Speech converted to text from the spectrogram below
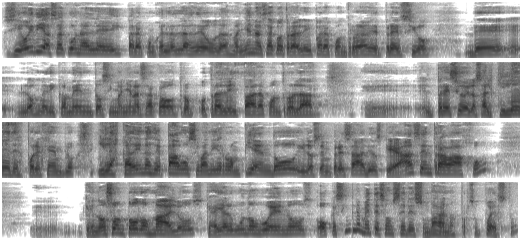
si hoy día saca una ley para congelar las deudas, mañana saca otra ley para controlar el precio de eh, los medicamentos y mañana saca otro, otra ley para controlar eh, el precio de los alquileres, por ejemplo, y las cadenas de pago se van a ir rompiendo y los empresarios que hacen trabajo eh, que no son todos malos, que hay algunos buenos o que simplemente son seres humanos, por supuesto,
